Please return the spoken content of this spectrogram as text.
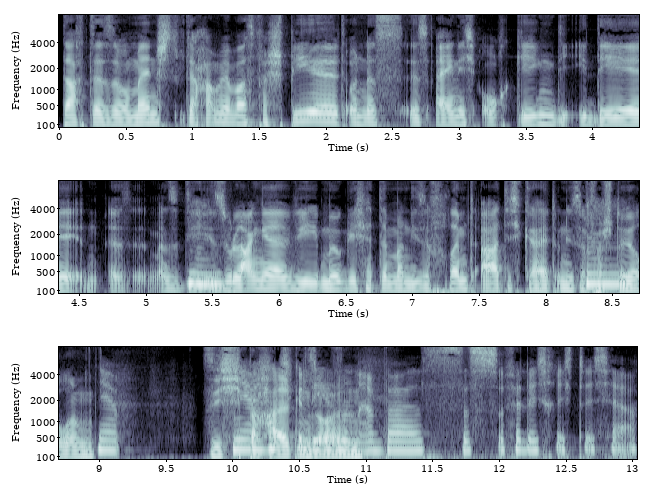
dachte so, Mensch, da haben wir was verspielt und das ist eigentlich auch gegen die Idee, also die, mhm. so lange wie möglich hätte man diese Fremdartigkeit und diese mhm. Verstörung ja sich ja, behalten gelesen, sollen. Aber es ist völlig richtig, ja.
